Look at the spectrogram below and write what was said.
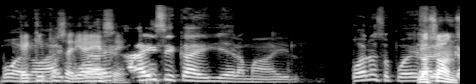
Bueno, equipo ahí- sería ahí- ese? Ahí sí cayera más. ahí. Bueno, eso puede Los ser Suns.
